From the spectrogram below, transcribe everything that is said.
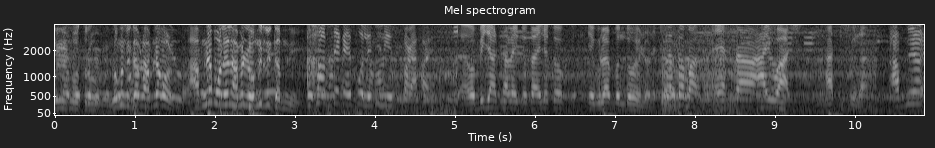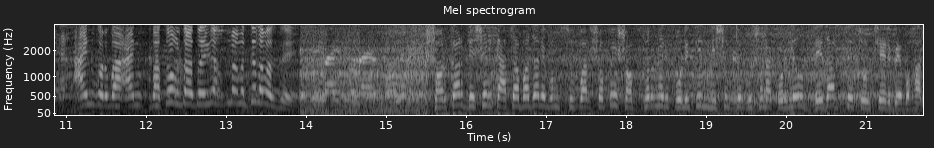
জিনিসপত্র। লঙ্গিত দিতাম আপনি আপনি বলেন আমি লঙ্গিত দিতাম নি সব জায়গায় পলিথিন ইউজ করা হয়। অভিযান চালাইতো তাইলে তো এগুলা বন্ধ হইল না। এটা তো একটা আই ওয়াশ আর কিছু না। আপনি আইন করবা আইন বাঁচক চেলা আছে। সরকার দেশের কাঁচা বাজার এবং সুপার শপে সব ধরনের পলিথিন নিষিদ্ধ ঘোষণা করলেও দেদারসে চলছে এর ব্যবহার।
